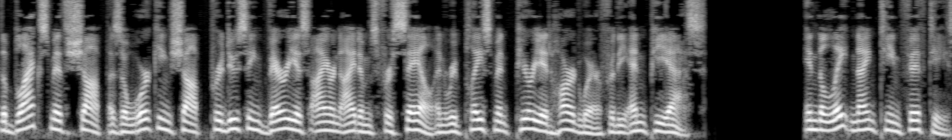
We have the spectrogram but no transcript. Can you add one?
The blacksmith shop is a working shop producing various iron items for sale and replacement period hardware for the NPS. In the late 1950s,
